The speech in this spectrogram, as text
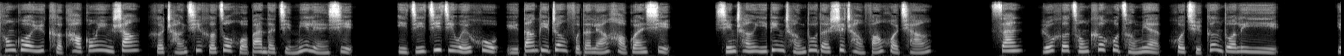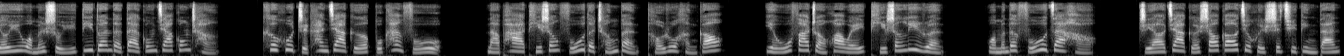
通过与可靠供应商和长期合作伙伴的紧密联系，以及积极维护与当地政府的良好关系，形成一定程度的市场防火墙。三、如何从客户层面获取更多利益？由于我们属于低端的代工加工厂，客户只看价格不看服务，哪怕提升服务的成本投入很高，也无法转化为提升利润。我们的服务再好。只要价格稍高，就会失去订单。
